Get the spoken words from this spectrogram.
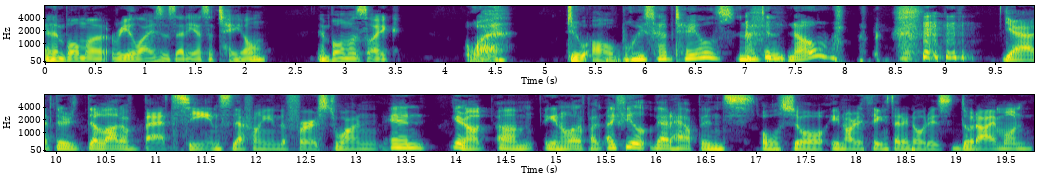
And then Bulma realizes that he has a tail. And Bulma's like, What? Do all boys have tails? And I didn't know. yeah, there's a lot of bad scenes definitely in the first one, and you know, um, you know, a lot of. I feel that happens also in other things that I noticed. Doraemon,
